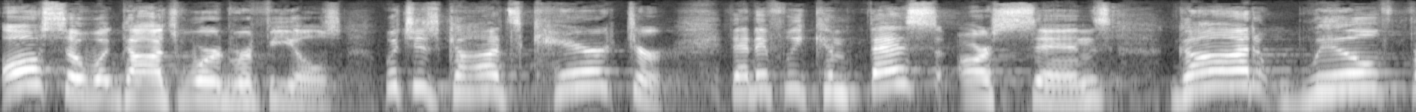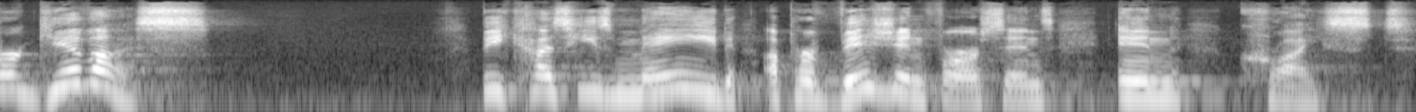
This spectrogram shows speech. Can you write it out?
also what God's word reveals, which is God's character. That if we confess our sins, God will forgive us because he's made a provision for our sins in Christ.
